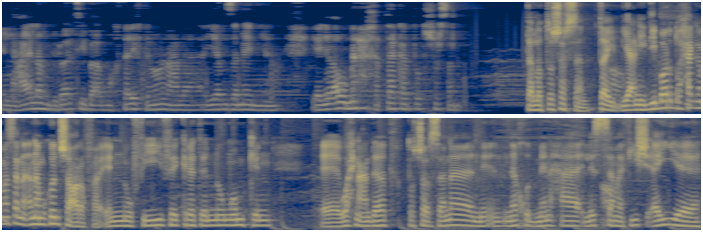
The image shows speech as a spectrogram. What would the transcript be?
العالم دلوقتي بقى مختلف تماما على أيام زمان يعني. يعني أول منحة خدتها كانت 13 سنة. 13 سنة طيب آه. يعني دي برضو حاجة مثلا أنا ما كنتش أعرفها إنه في فكرة إنه ممكن آه وإحنا عندنا 13 سنة ناخد منحة لسه آه. ما فيش أي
